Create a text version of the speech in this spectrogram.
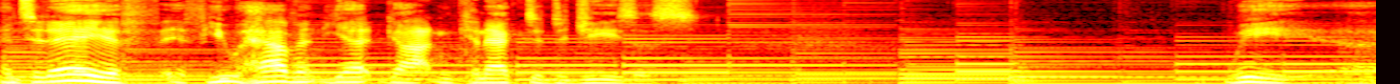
And today, if, if you haven't yet gotten connected to Jesus, we uh,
